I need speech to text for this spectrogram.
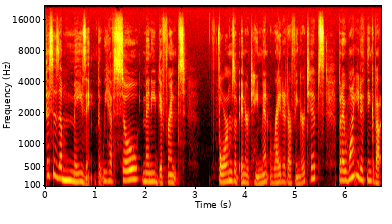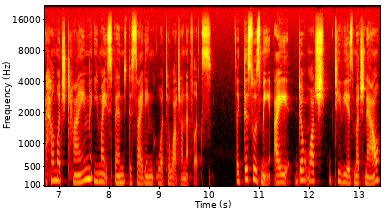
this is amazing that we have so many different forms of entertainment right at our fingertips. But I want you to think about how much time you might spend deciding what to watch on Netflix. Like this was me. I don't watch TV as much now,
